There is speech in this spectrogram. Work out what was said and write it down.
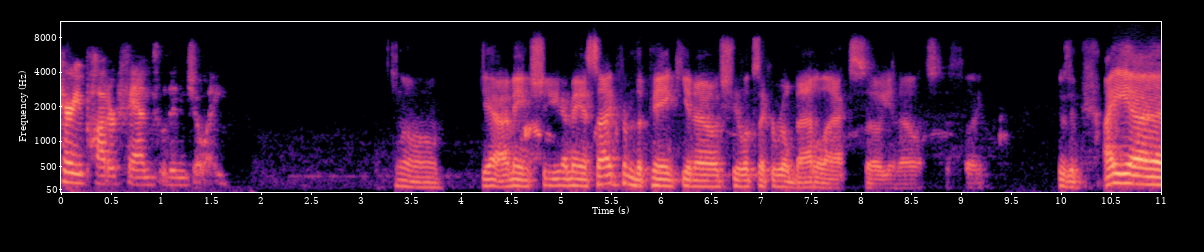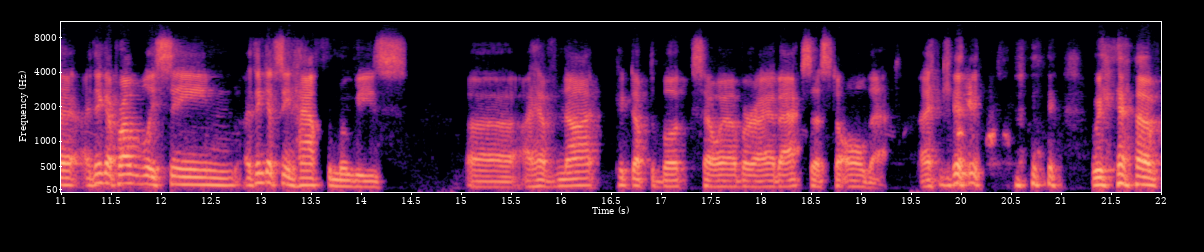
Harry Potter fans would enjoy. Oh, yeah. I mean, she. I mean, aside from the pink, you know, she looks like a real battle axe. So you know, it's just like. I uh, I think I've probably seen. I think I've seen half the movies. Uh, I have not picked up the books. However, I have access to all that. Get, we have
